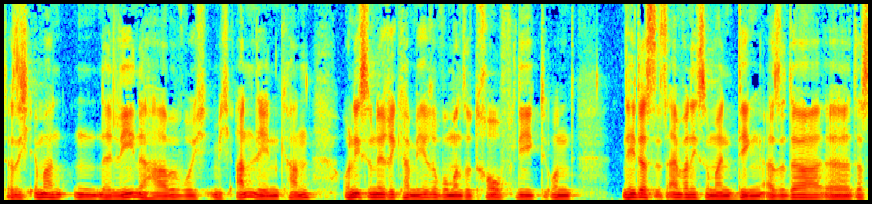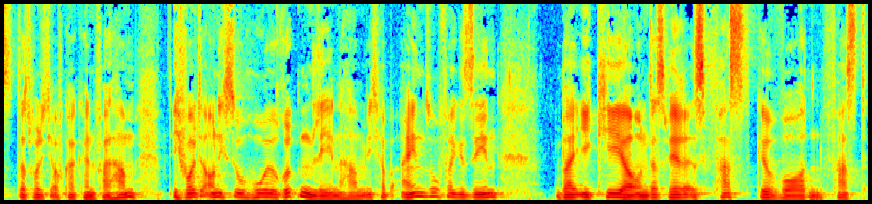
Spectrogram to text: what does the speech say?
dass ich immer eine Lehne habe, wo ich mich anlehnen kann und nicht so eine Rekamere, wo man so drauf liegt und Nee, das ist einfach nicht so mein Ding. Also da, äh, das, das wollte ich auf gar keinen Fall haben. Ich wollte auch nicht so hohe Rückenlehnen haben. Ich habe ein Sofa gesehen, bei Ikea und das wäre es fast geworden, fast.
